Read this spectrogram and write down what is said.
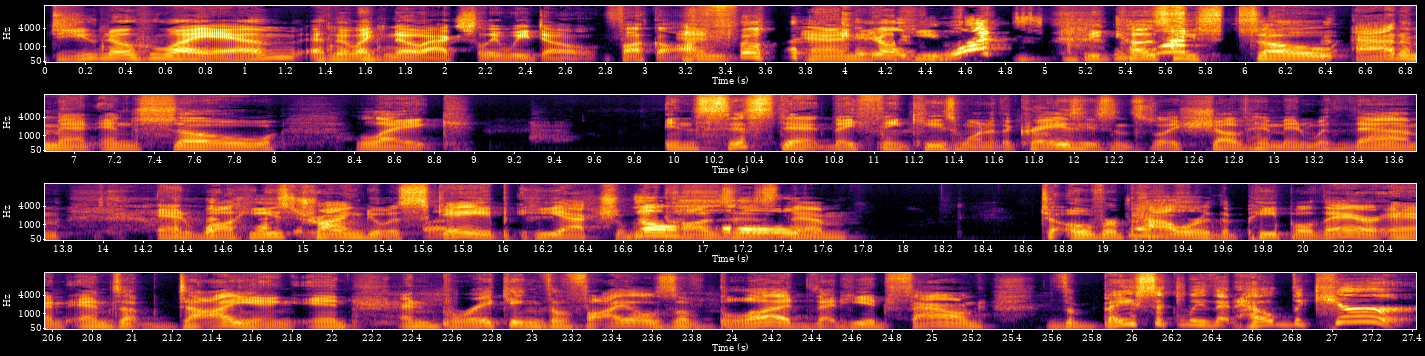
Do you know who I am?" And they're like, "No, actually, we don't. Fuck off." And- Like, and you're like, he- "What?" because What? he's so adamant and so like insistent they think he's one of the crazies and so they shove him in with them and while he's trying to escape he actually The causes whole- them to overpower the people there and ends up dying in and breaking the vials of blood that he had found the basically that held the cure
